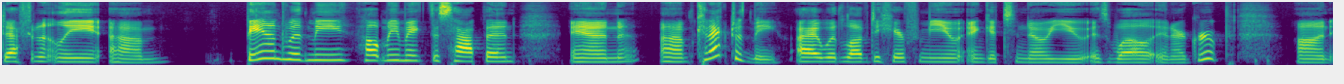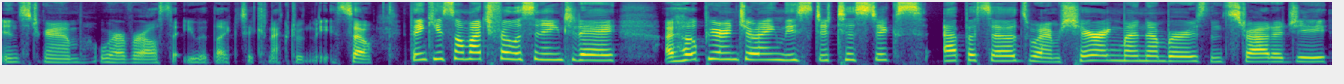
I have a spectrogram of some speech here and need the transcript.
definitely um, band with me, help me make this happen, and um, connect with me. I would love to hear from you and get to know you as well in our group on Instagram, wherever else that you would like to connect with me. So, thank you so much for listening today. I hope you're enjoying these statistics episodes where I'm sharing my numbers and strategy,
